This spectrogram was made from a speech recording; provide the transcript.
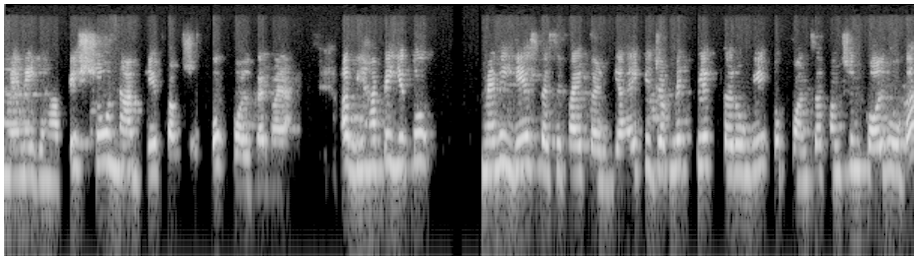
मैंने यहाँ पे शो नाम के फ़ंक्शन को कॉल करवाया है। अब यहाँ पे ये तो मैंने ये स्पेसिफाई कर दिया है कि जब मैं क्लिक करूँगी तो कौन सा फ़ंक्शन कॉल होगा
